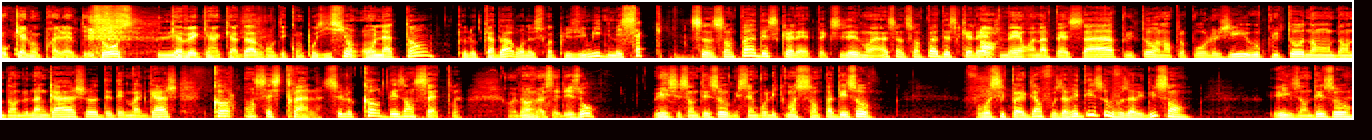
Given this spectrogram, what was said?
auquel on prélève des os qu'avec un cadavre en décomposition. On attend que le cadavre ne soit plus humide mais sec. Ce ne sont pas des squelettes, excusez-moi, hein, ce ne sont pas des squelettes, ah. mais on appelle ça plutôt en anthropologie ou plutôt dans, dans, dans le langage des, des malgaches, corps ancestral. C'est le corps des ancêtres. Ouais, Donc, ben, c'est des os. Oui, ce sont des os, mais symboliquement, ce ne sont pas des os. Vous aussi, par exemple, vous avez des os, vous avez du sang. Et ils ont des os.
